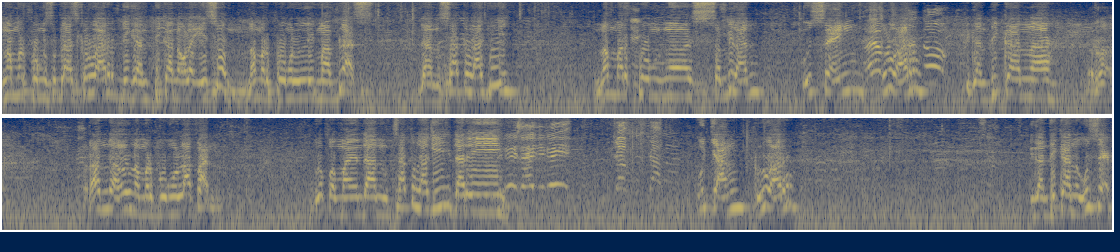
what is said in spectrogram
nomor punggung 11 keluar digantikan oleh Isun nomor punggung 15 dan satu lagi nomor punggung 9 Useng keluar. Digantikan uh, Randall nomor punggung 8 dua pemain dan satu lagi dari Ujang keluar. Digantikan Usep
